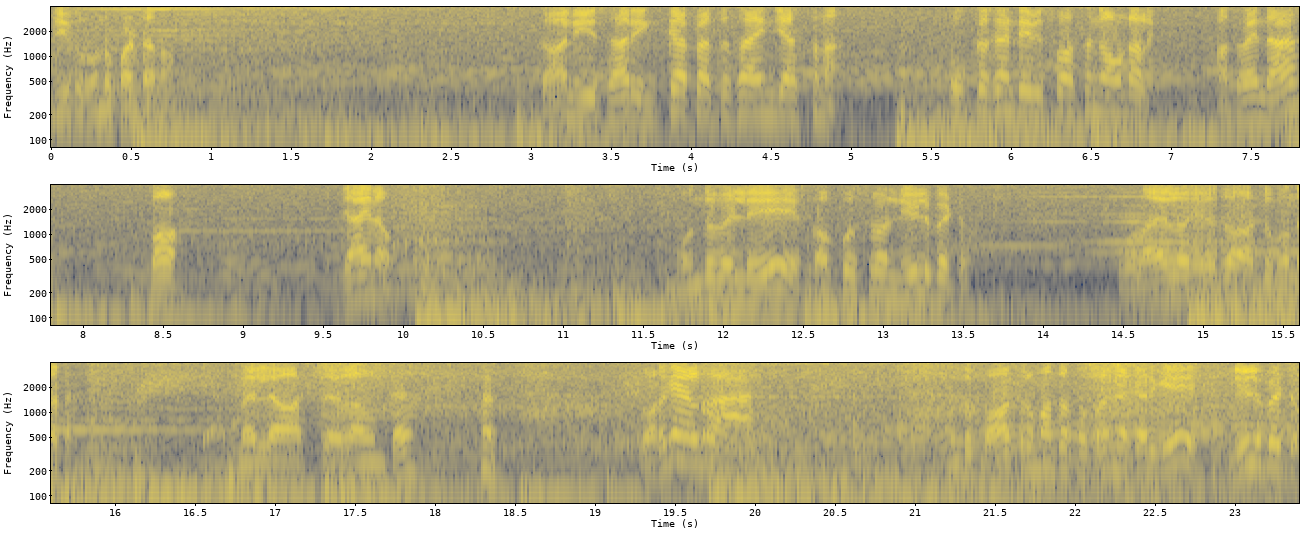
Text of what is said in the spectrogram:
నీకు రుణపడ్డాను. కానీ ఈసారి ఇంకా పెద్ద సాయం చేస్తున్నా. కుక్క కంటే విశ్వాసంగా ఉండాలి. అర్థమైందా? పో. జాయిన్ అవు ముందు వెళ్ళి కక్కుస్లో నీళ్ళు పెట్టు. కుళాయిలో ఏదో అడ్డుకుందట. ఎమ్మెల్యే ఆస్ట్రేలియా ఉంటే? త్వరగా వెళ్ళరా. ముందు బాత్రూమ్ అంతా శుభ్రంగా కడిగి నీళ్ళు పెట్టు.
